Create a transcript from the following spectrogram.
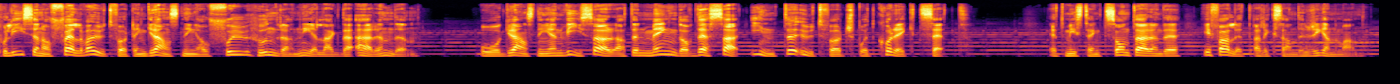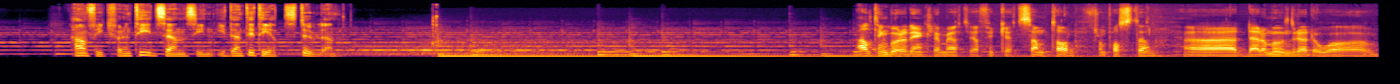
Polisen har själva utfört en granskning av 700 nedlagda ärenden. Och granskningen visar att en mängd av dessa inte utförts på ett korrekt sätt. Ett misstänkt sånt ärende är fallet Alexander Renman. Han fick för en tid sedan sin identitet stulen. Allting började egentligen med att jag fick ett samtal från posten eh, där de undrade då eh,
